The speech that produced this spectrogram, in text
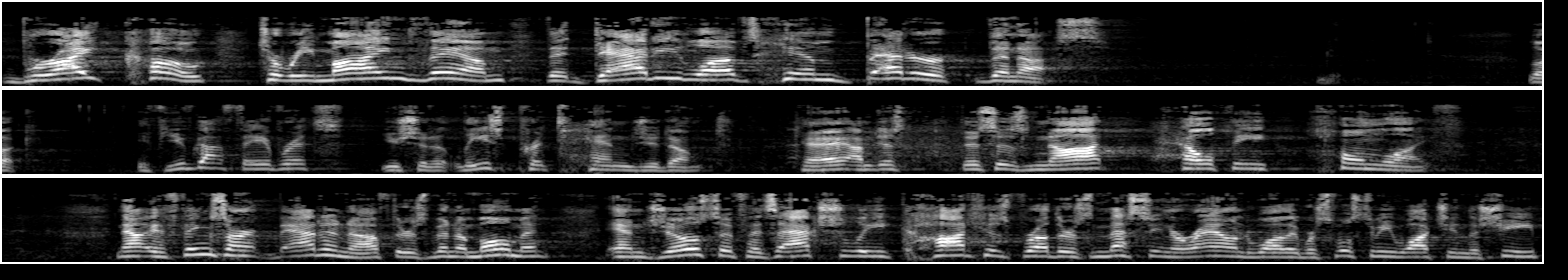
bright coat to remind them that daddy loves him better than us. Look, if you've got favorites, you should at least pretend you don't. Okay? I'm just, this is not healthy home life. Now, if things aren't bad enough, there's been a moment, and Joseph has actually caught his brothers messing around while they were supposed to be watching the sheep.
